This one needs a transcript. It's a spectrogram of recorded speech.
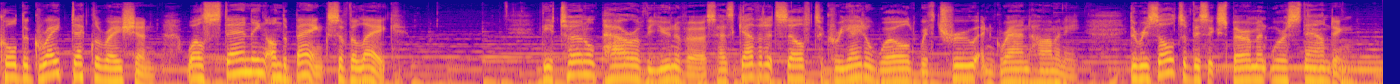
called the Great Declaration, while standing on the banks of the lake The eternal power of the universe has gathered itself to create a world with true and grand harmony. The results of this experiment were astounding.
